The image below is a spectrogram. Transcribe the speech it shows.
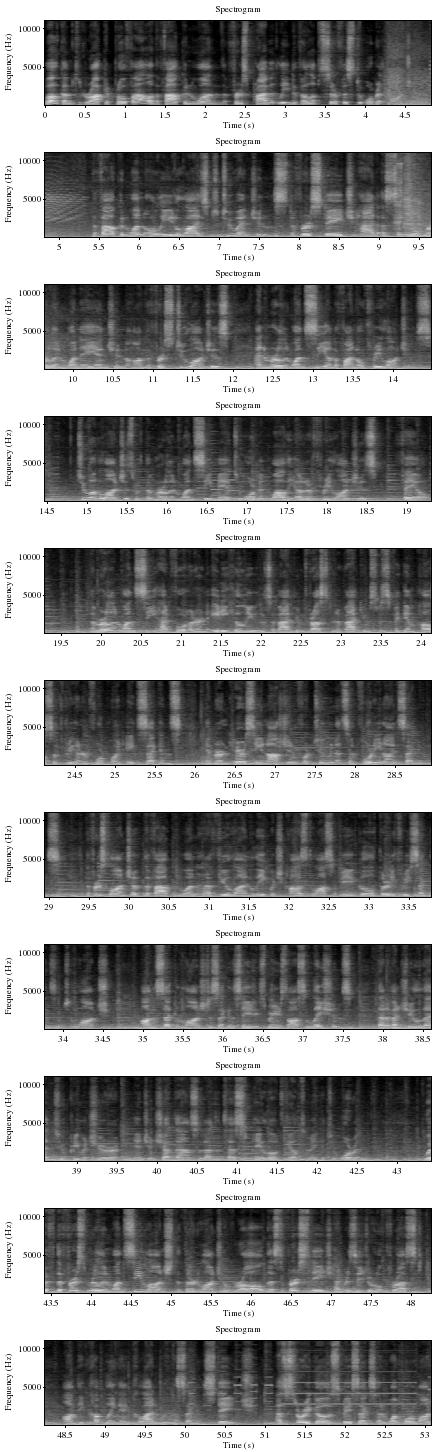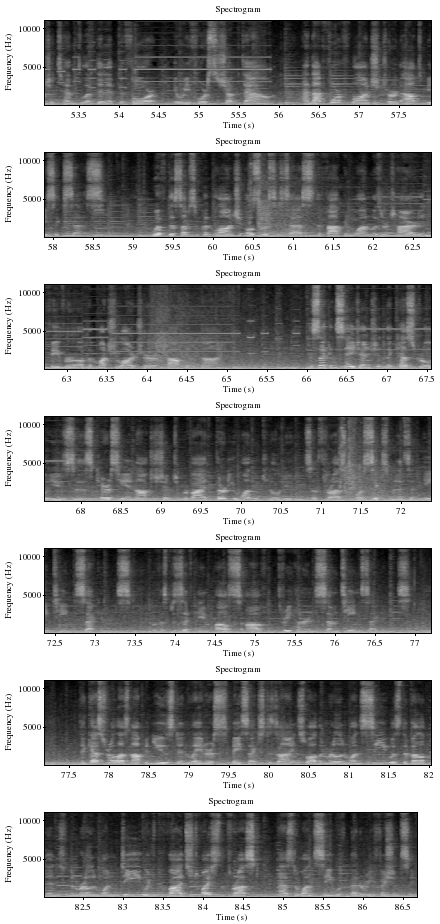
Welcome to the rocket profile of the Falcon 1, the first privately developed surface-to-orbit launcher. The Falcon 1 only utilized two engines. The first stage had a single Merlin 1A engine on the first two launches, and a Merlin 1C on the final three launches. Two of the launches with the Merlin 1C made it to orbit, while the other three launches failed. The Merlin 1C had 480 kilonewtons of vacuum thrust and a vacuum-specific impulse of 304.8 seconds. It burned kerosene and oxygen for 2 minutes and 49 seconds. The first launch of the Falcon 1 had a fuel line leak which caused loss of vehicle 33 seconds into launch. On the second launch, the second stage experienced oscillations that eventually led to premature engine shutdown so that the test payload failed to make it to orbit. With the first Merlin 1C launch, the third launch overall, this first stage had residual thrust on the coupling and collided with the second stage. As the story goes, SpaceX had one more launch attempt left in it before it would be forced to shut down, and that fourth launch turned out to be success. With the subsequent launch also a success, the Falcon 1 was retired in favor of the much larger Falcon 9. The second stage engine, the Kestrel, uses kerosene and oxygen to provide 31 kilonewtons of thrust for 6 minutes and 18 seconds, with a specific impulse of 317 seconds. The Kestrel has not been used in later SpaceX designs, while the Merlin 1C was developed into the Merlin 1D, which provides twice the thrust as the 1C with better efficiency.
